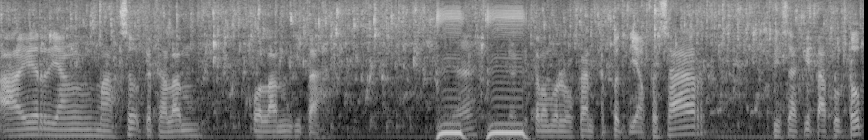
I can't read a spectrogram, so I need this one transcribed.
air yang masuk ke dalam kolam kita. Ya, jika kita memerlukan debit yang besar bisa kita tutup.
